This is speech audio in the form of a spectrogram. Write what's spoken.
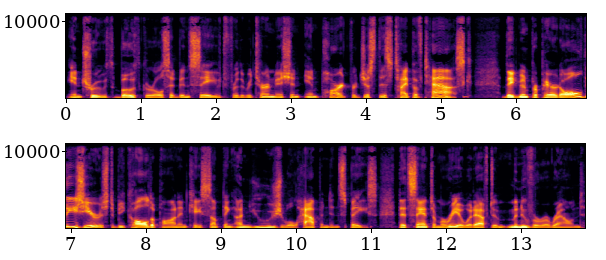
In truth, both girls had been saved for the return mission in part for just this type of task. They'd been prepared all these years to be called upon in case something unusual happened in space that Santa Maria would have to maneuver around.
